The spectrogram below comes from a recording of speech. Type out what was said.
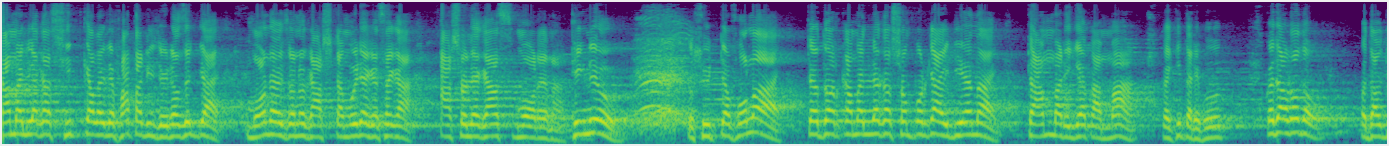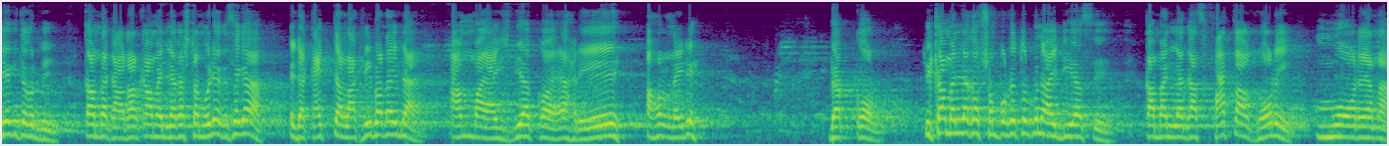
কামাইল্লা গাছ শীতকাল আইলে ফাতানি জয়রা জায়গায় মনে হয় যেন গাছটা মরে গেছে গা। আসলে গাছ মরে না, ঠিক নিও তো সুইটটা ফলায় তে কামাইল্লা গাছ সম্পর্কে আইডিয়া নাই। তা আম্মারি গিয়া কাম্মা কয়, কি তারে ভূত কয়, দাও দাও দাও। দিয়ে কিতা করবি? কামটা গাড়ার কামাইল্লা গাছটা মরে গেছে গা। এটা কাইটটা লাকড়ি বানাই না। আম্মা আইস দিয়া কয় আরে আহল নাই রে। ব্যাকল তুই কামাল্লা গাছ সম্পর্কে তোর কোনো আইডিয়া আছে? কামাল্লা গাছ ফাতা ঝরে, মরে না।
